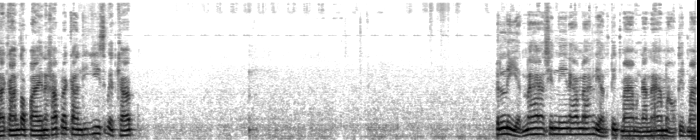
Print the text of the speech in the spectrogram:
รายการต่อไปนะครับ รายการที่ยี่สิบเอ็ดครับ เป็นเหรียญนะฮะชิ้นนี้นะครับนะเหรียญติดมาเหมือนกันนะเหมาติดมา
